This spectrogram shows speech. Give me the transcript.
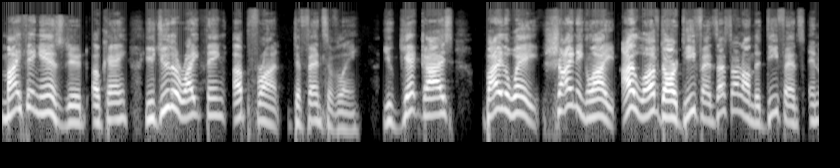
my thing is, dude, okay, you do the right thing up front defensively. You get guys. By the way, shining light. I loved our defense. That's not on the defense in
